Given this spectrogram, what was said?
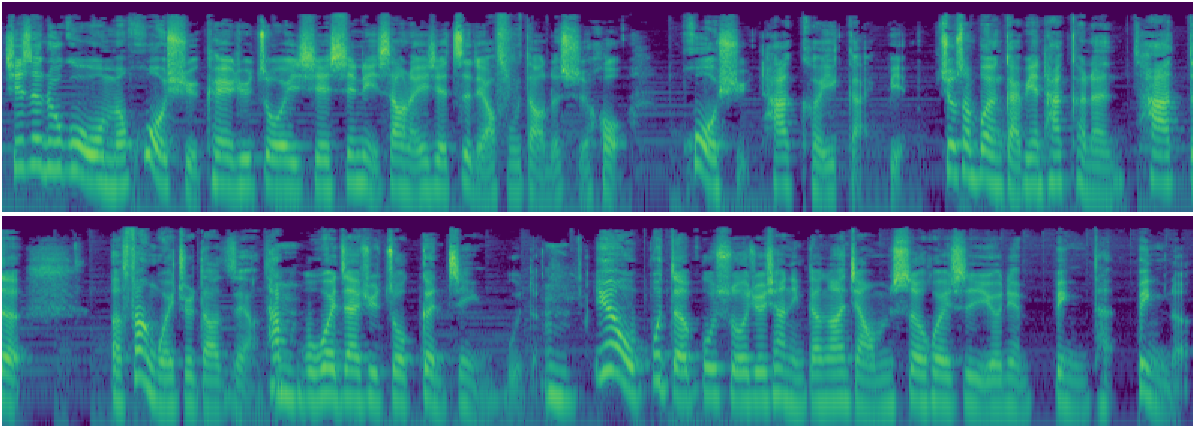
其实如果我们或许可以去做一些心理上的一些治疗辅导的时候，或许他可以改变。就算不能改变，他可能他的呃范围就到这样，他嗯不会再去做更进一步的。嗯，因为我不得不说，就像你刚刚讲，我们社会是有点病态病了。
